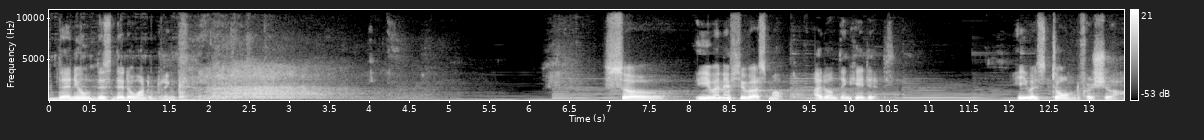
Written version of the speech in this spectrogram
They knew this they don't want to drink. so, even if Shiva smoked, I don't think he did. He was stoned for sure.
